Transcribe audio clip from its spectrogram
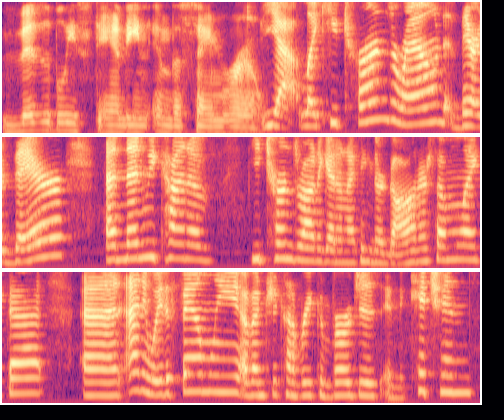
visibly standing in the same room. yeah, like he turns around, they're there, and then we kind of he turns around again, and I think they're gone or something like that. And anyway, the family eventually kind of reconverges in the kitchens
